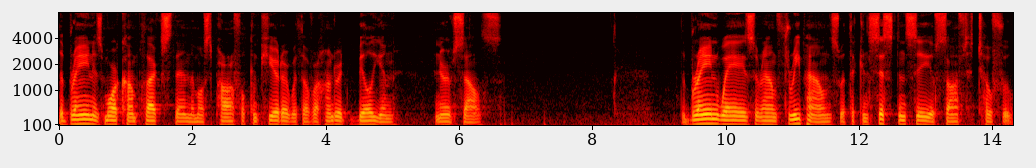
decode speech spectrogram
The brain is more complex than the most powerful computer with over 100 billion nerve cells. The brain weighs around three pounds with the consistency of soft tofu.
